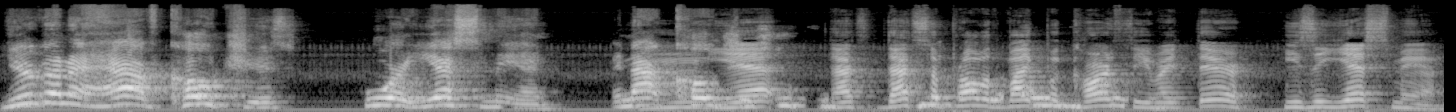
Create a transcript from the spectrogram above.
you're going to have coaches who are yes men and not coaches Mm, Yeah, who that's that's the problem with Mike McCarthy right there. He's a yes man.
